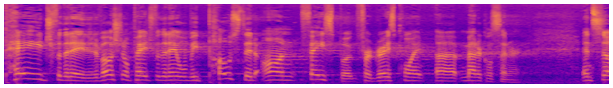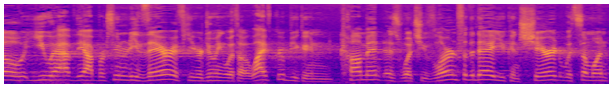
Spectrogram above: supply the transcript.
page for the day, the devotional page for the day, will be posted on Facebook for Grace Point uh, Medical Center. And so you have the opportunity there. If you're doing it with a life group, you can comment as what you've learned for the day. You can share it with someone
